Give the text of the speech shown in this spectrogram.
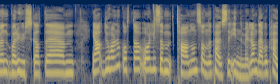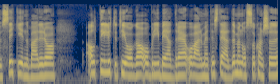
men bare husk at uh, ja, du har nok godt av å liksom ta noen sånne pauser innimellom, der hvor pause ikke innebærer å alltid lytte til yoga og bli bedre og være med til stede, men også kanskje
